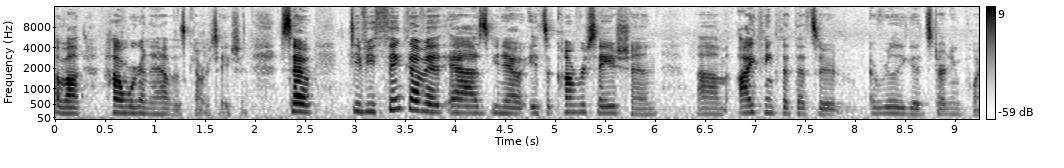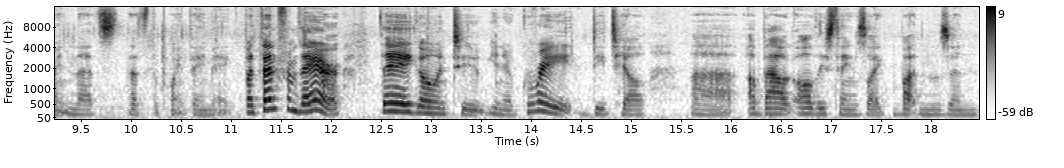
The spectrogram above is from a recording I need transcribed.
about how we're going to have this conversation. So, if you think of it as, you know, it's a conversation, um, I think that that's a, a really good starting point, and that's that's the point they make. But then from there, they go into, you know, great detail uh, about all these things like buttons and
